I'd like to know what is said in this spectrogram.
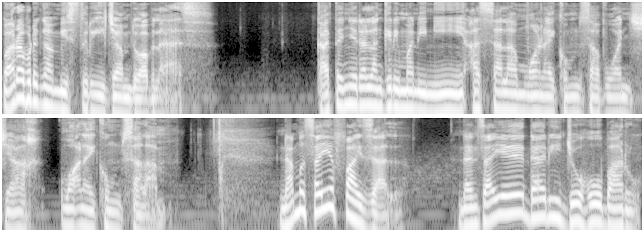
Para pendengar misteri jam 12. Katanya dalam kiriman ini, Assalamualaikum Safwan Syah. Waalaikumsalam. Nama saya Faizal dan saya dari Johor Baru.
